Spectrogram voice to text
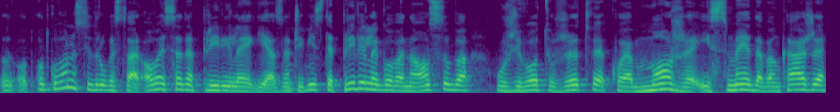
Od, odgovornost je druga stvar. Ovo je sada privilegija. Znači, vi ste privilegovana osoba u životu žrtve koja može i sme da vam kaže,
